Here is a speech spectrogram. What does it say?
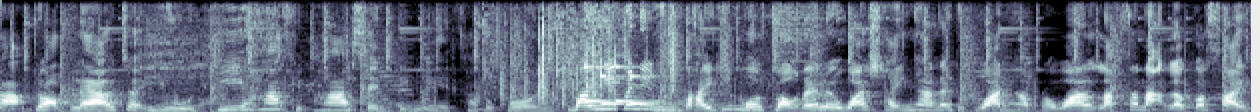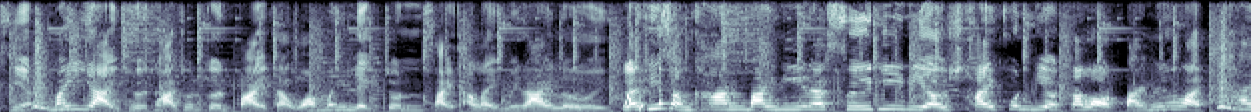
ค่ะ drop แล้วจะอยู่ที่ 55เซนติเมตรค่ะทุกคน ใบนี้เป็นอีกหนึ่งใบที่มดบอกได้เลยว่าใช้งานได้ทุกวันค่ะ เพราะว่าลักษณะแล้วก็ไซส์เนี่ยไม่ใหญ่เทอะทะจนเกินไป แต่ว่าไม่เล็กจนใส่อะไรไม่ได้เลย และที่สำคัญใบนี้นะซื้อทีเดียวใช้คนเดียวตลอดไปไม่เท่าไหร่ใช้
